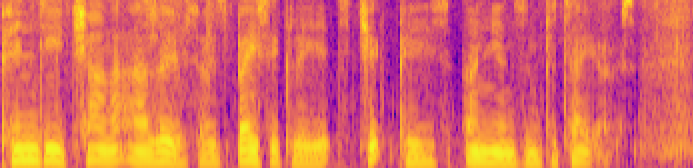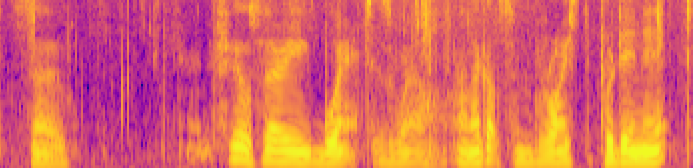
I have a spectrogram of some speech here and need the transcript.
Pindi chana aloo. So it's basically it's chickpeas, onions and potatoes. So it feels very wet as well. And I got some rice to put in it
